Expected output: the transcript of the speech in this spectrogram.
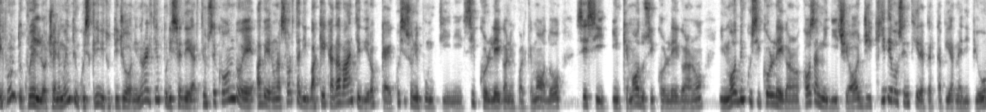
il punto è quello, cioè nel momento in cui scrivi tutti i giorni non hai il tempo di sederti un secondo e avere una sorta di bacheca davanti e dire ok, questi sono i puntini, si collegano in qualche modo? Se sì, in che modo si collegano? Il modo in cui si collegano, cosa mi dice oggi? Chi devo sentire per capirne di più?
